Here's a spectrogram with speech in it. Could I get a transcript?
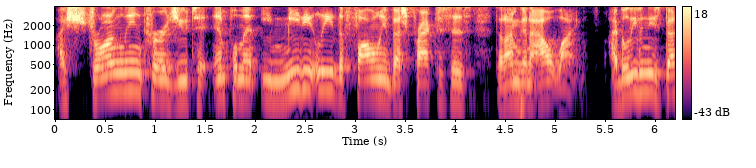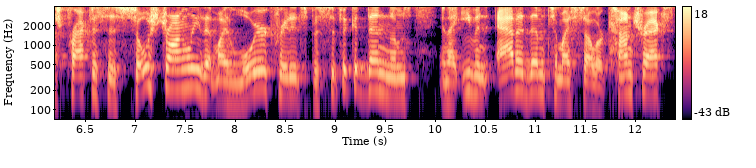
I strongly encourage you to implement immediately the following best practices that I'm going to outline. I believe in these best practices so strongly that my lawyer created specific addendums and I even added them to my seller contracts.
